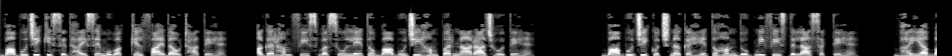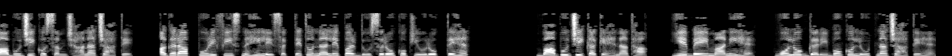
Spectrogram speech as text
बाबूजी की सिधाई से मुवक्किल फ़ायदा उठाते हैं। अगर हम फ़ीस वसूल लें तो बाबूजी हम पर नाराज़ होते हैं। बाबूजी कुछ न कहें तो हम दुगनी फ़ीस दिला सकते हैं। भैया बाबूजी को समझाना चाहते, अगर आप पूरी फ़ीस नहीं ले सकते तो न ले पर दूसरों को क्यों रोकते हैं? बाबूजी का कहना था, ये बेईमानी है वो लोग गरीबों को लूटना चाहते हैं।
